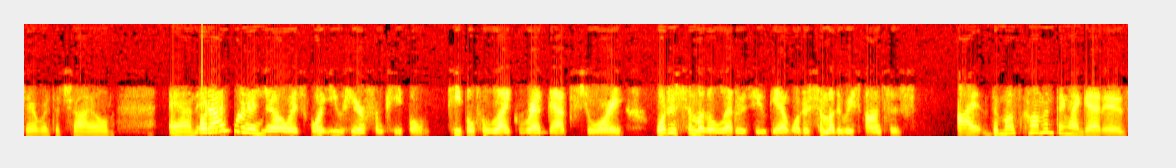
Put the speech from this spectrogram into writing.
share with a child. And what I want to know is what you hear from people, people who like read that story. What are some of the letters you get? What are some of the responses? I the most common thing I get is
